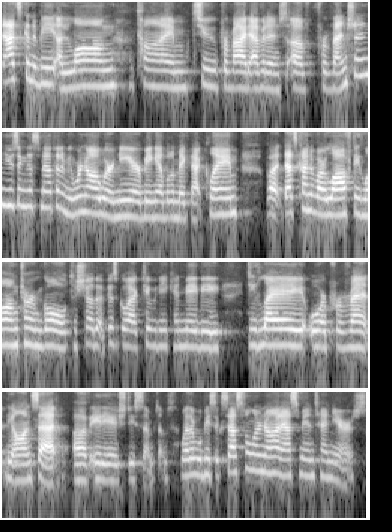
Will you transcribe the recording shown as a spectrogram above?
that's going to be a long time to provide evidence of prevention using this method. I mean, we're nowhere near being able to make that claim, but that's kind of our lofty long-term goal to show that physical activity can maybe delay or prevent the onset of ADHD symptoms. Whether we'll be successful or not, ask me in 10 years.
